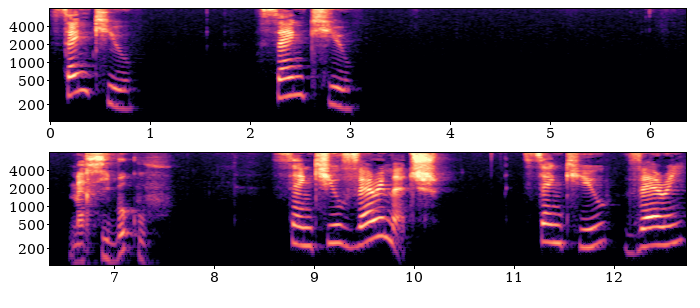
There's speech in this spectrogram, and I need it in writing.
Thank you. Thank you. merci beaucoup, Thank you very much. Thank you very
